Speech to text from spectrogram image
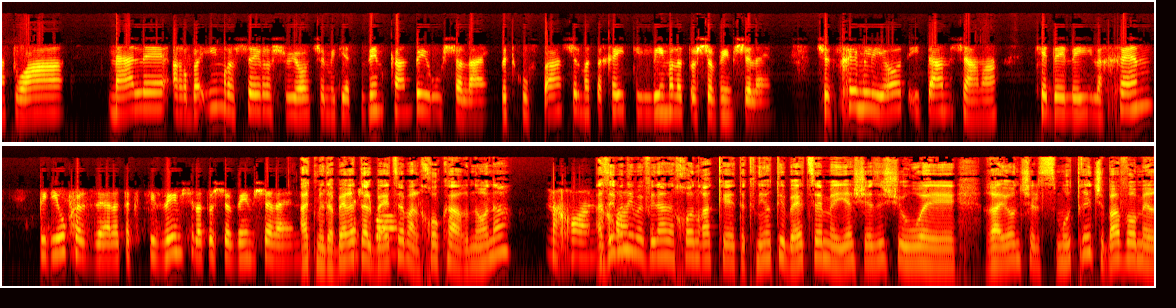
את רואה מעל 40 ראשי רשויות שמתייצבים כאן בירושלים, בתקופה של מטחי טילים על התושבים שלהם, שצריכים להיות איתם שמה, כדי להילחם בדיוק על זה, על התקציבים של התושבים שלהם. את מדברת על פה- בעצם על חוק הארנונה? נכון, אז נכון. אם אני מבינה נכון, רק אה, תקני אותי, בעצם אה, יש איזשהו אה, רעיון של סמוטריץ' שבא ואומר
